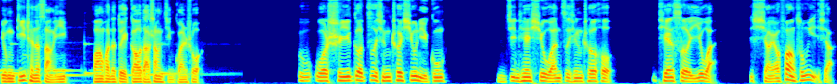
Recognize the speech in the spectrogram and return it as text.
用低沉的嗓音，缓缓地对高大上警官说：“我我是一个自行车修理工，今天修完自行车后，天色已晚，想要放松一下，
